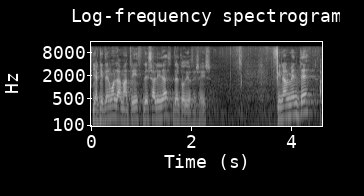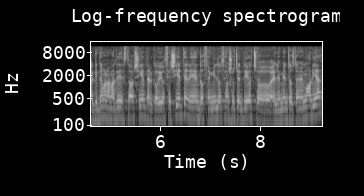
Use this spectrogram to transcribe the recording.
Y aquí tenemos la matriz de salidas del código C6. Finalmente, aquí tenemos la matriz de estado siguiente del código C7, de 12.288 elementos de memoria,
